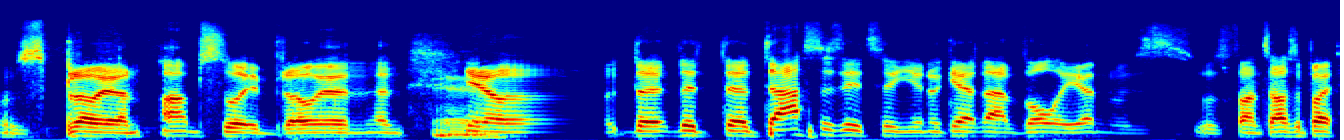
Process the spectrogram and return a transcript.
It was brilliant, absolutely brilliant, and Yeah. you know the, the the audacity to you know get that volley in was was fantastic. But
